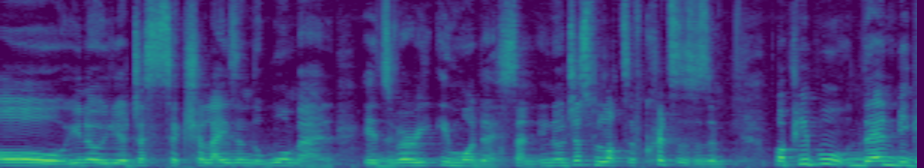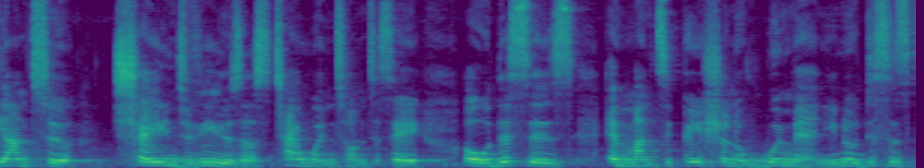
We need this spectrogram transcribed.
oh, you know, you're just sexualizing the woman. It's very immodest and, you know, just lots of criticism. But people then began to change views as time went on to say, oh, this is emancipation of women. You know, this is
